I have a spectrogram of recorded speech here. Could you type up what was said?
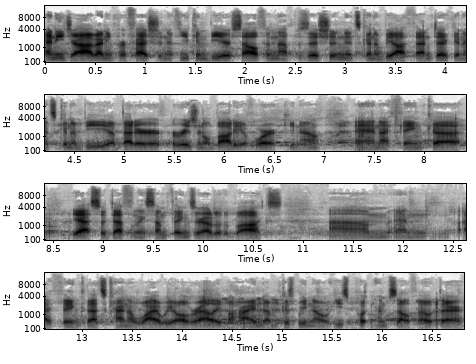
any job, any profession, if you can be yourself in that position, it's going to be authentic and it's going to be a better original body of work, you know? And I think, uh, yeah, so definitely some things are out of the box. Um, and I think that's kind of why we all rally behind him because we know he's putting himself out there.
